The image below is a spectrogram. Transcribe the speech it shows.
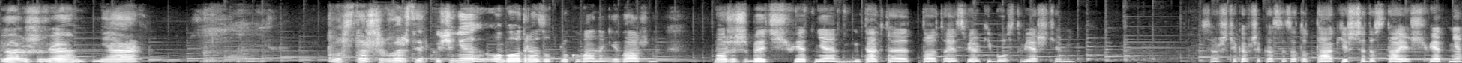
ja już wiem, nie. Bo w starszych wersjach się nie, on był od razu odblokowany, nieważne. Możesz być, świetnie. I tak, te, to, to jest wielki boost, wierzcie mi. Jestem już ciekaw, czy kasy za to. Tak, jeszcze dostaję, świetnie.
